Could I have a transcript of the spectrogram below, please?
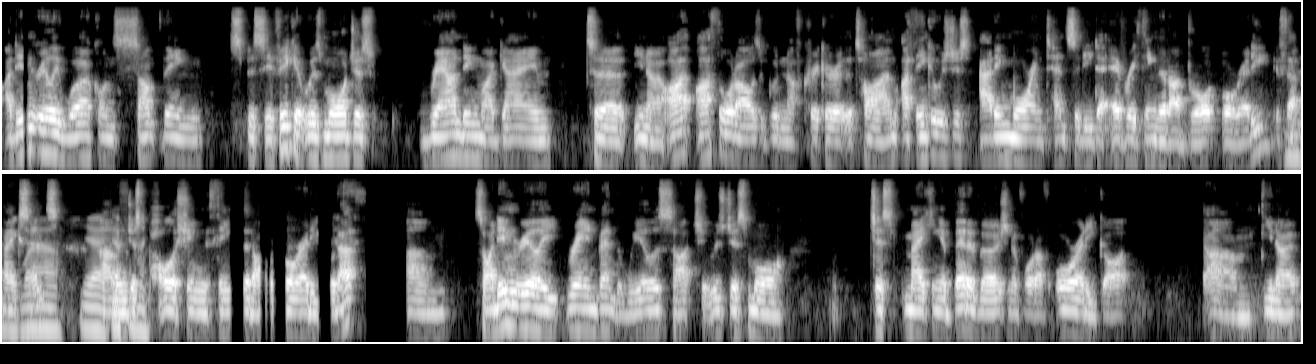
I didn't really work on something specific. It was more just rounding my game to, you know, I, I thought I was a good enough cricketer at the time. I think it was just adding more intensity to everything that I brought already, if that yeah, makes wow. sense. Yeah. Um, and just polishing the things that I was already good at. Um, so I didn't really reinvent the wheel as such. It was just more just making a better version of what I've already got. Um, you know,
